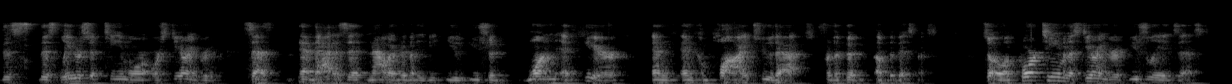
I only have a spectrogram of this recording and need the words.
this this leadership team or, or steering group says, and that is it. Now everybody, you you should one adhere and and comply to that for the good of the business. So a core team and a steering group usually exist.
